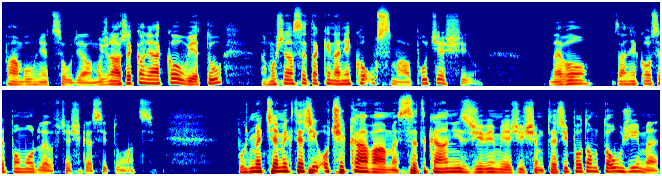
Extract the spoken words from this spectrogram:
pán Bůh něco udělal. Možná řekl nějakou větu a možná se taky na někoho usmál, potěšil. Nebo za někoho se pomodlil v těžké situaci. Buďme těmi, kteří očekáváme setkání s živým Ježíšem, kteří potom toužíme,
